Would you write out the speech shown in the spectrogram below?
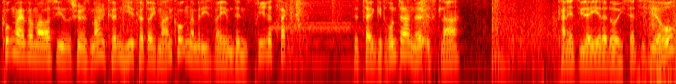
Gucken wir einfach mal, was wir hier so Schönes machen können. Hier könnt ihr euch mal angucken, damit ich es mal eben demonstriere. Zack. Das Teil geht runter, ne? Ist klar. Kann jetzt wieder jeder durch. Setze ich es wieder hoch.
